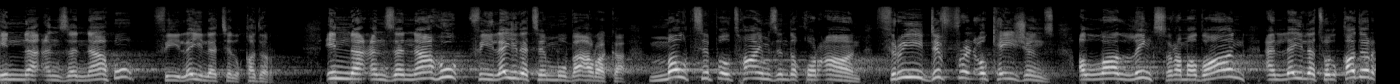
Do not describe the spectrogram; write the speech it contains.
إنا أنزلناه في ليلة القدر. Inna anzalnahu fi laylatin mubarakah. Multiple times in the Quran, three different occasions, Allah links Ramadan and Laylatul Qadr,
